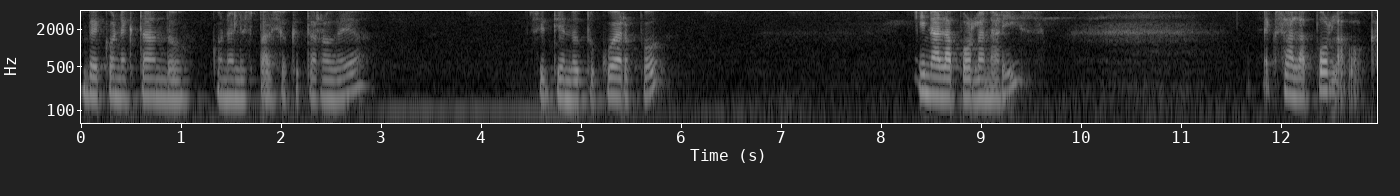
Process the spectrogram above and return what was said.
Ve conectando con el espacio que te rodea, sintiendo tu cuerpo Inhala por la nariz. Exhala por la boca.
